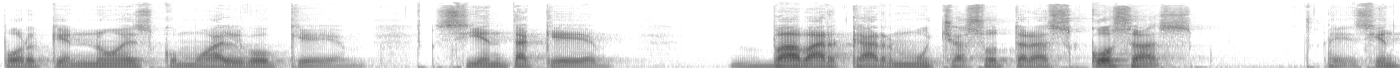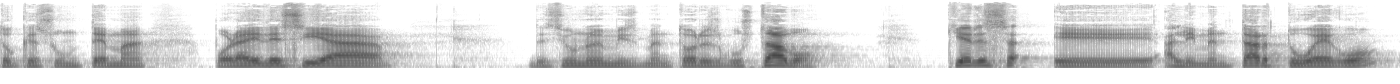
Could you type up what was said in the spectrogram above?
porque no es como algo que sienta que va a abarcar muchas otras cosas. Eh, siento que es un tema, por ahí decía, decía uno de mis mentores, Gustavo, ¿quieres eh, alimentar tu ego?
